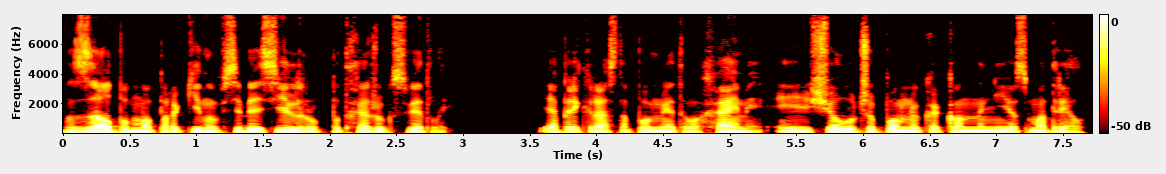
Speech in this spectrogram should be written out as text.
Залпом опрокинув в себя Сильру, подхожу к Светлой. Я прекрасно помню этого Хайме, и еще лучше помню, как он на нее смотрел.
